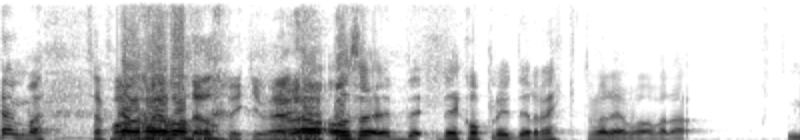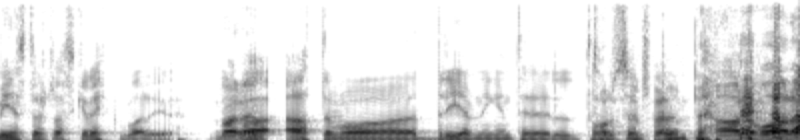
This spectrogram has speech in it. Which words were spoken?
det, man, Sen får han fäste och sticker iväg. Ja, och så det, det kopplar ju direkt vad det var bara. Min största skräck var det ju. Var det? Var att det var drevningen till torrsumpspumpen. Ja, det var det.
